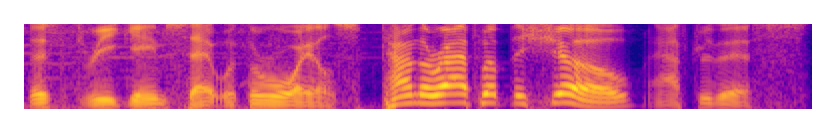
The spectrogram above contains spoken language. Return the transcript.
this three game set with the Royals. Time to wrap up the show after this.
